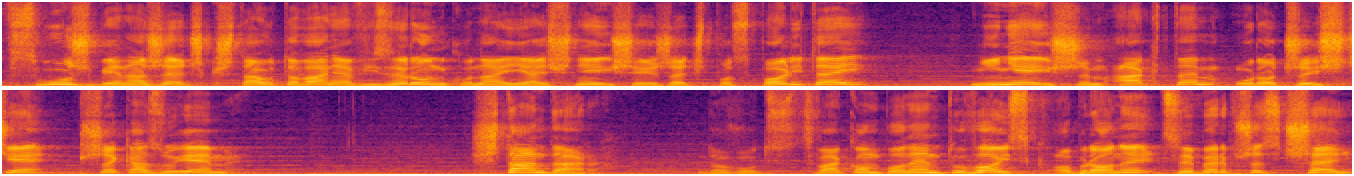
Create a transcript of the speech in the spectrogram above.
w służbie na rzecz kształtowania wizerunku Najjaśniejszej Rzeczpospolitej, niniejszym aktem uroczyście przekazujemy sztandar dowództwa komponentu wojsk obrony cyberprzestrzeni,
